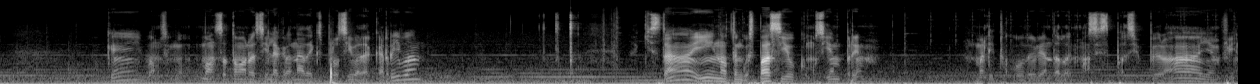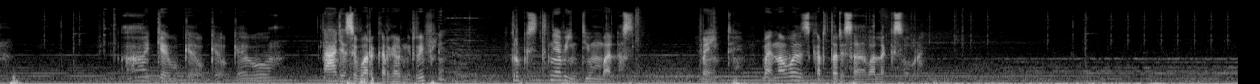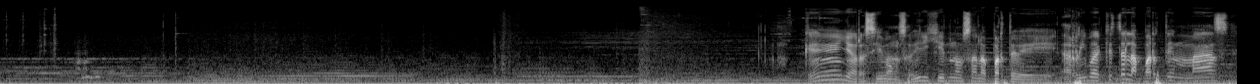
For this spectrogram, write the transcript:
Ok, vamos a, vamos a tomar así la granada explosiva de acá arriba. Aquí está, y no tengo espacio, como siempre. Maldito juego debería andar de más espacio, pero ay, en fin. Ay, ¿qué hago, qué hago, qué hago, qué hago? Ah, ya se va a recargar mi rifle. Creo que sí tenía 21 balas. 20. Bueno, voy a descartar esa bala que sobra. Ok, y ahora sí vamos a dirigirnos a la parte de arriba, que esta es la parte más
